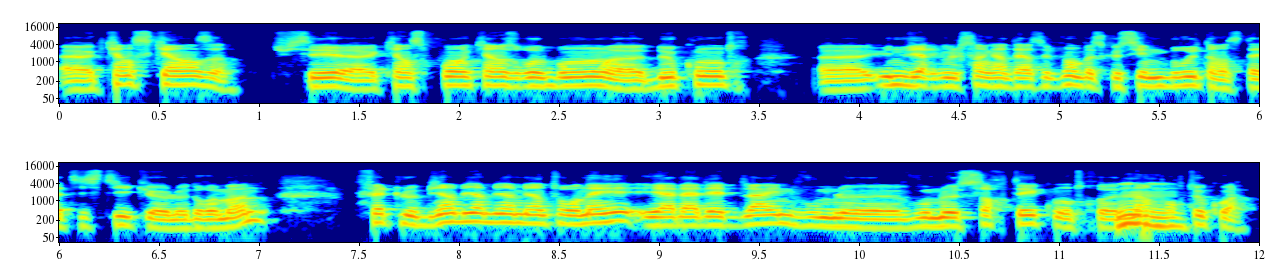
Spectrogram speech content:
15-15, euh, tu sais, 15 points, 15 rebonds, 2 contre, 1,5 interception parce que c'est une brute hein, statistique le Drummond. Faites-le bien bien bien bien tourner et à la deadline vous me le, vous me le sortez contre mhm. n'importe quoi.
